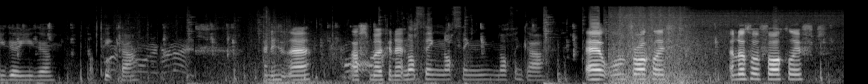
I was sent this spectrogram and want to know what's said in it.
You go, you go. I'll peek car. Anything there? I'm smoking it. Nothing, nothing, nothing car. Uh, one forklift. Another forklift.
